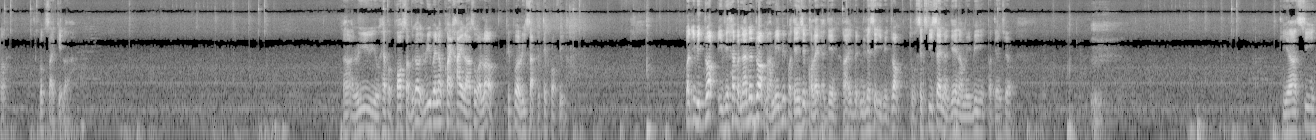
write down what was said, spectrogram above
Uh, looks like it lah. Uh, really you have a pause uh, because it really went up quite high uh, so a lot of people already start to take profit. But if it drop if you have another drop uh, maybe potential collect again. Uh, if it, let's say if it drop to 60 cent again uh, maybe potential. TRC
